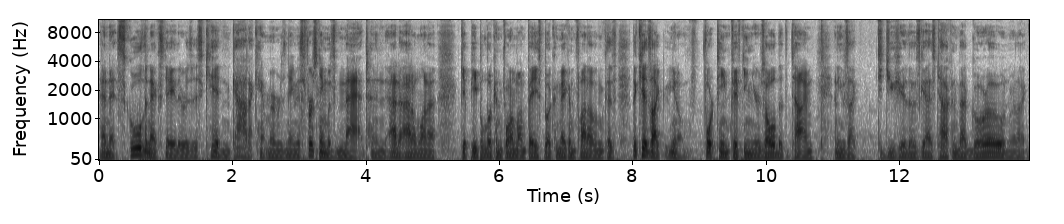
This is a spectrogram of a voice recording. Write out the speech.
And at school the next day there was this kid and god I can't remember his name. His first name was Matt and I, I don't want to get people looking for him on Facebook and making fun of him because the kid's like you know 14 15 years old at the time and he was like did you hear those guys talking about Goro? And we're like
